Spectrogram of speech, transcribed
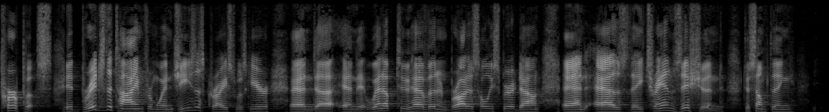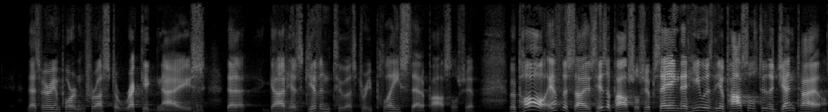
purpose. It bridged the time from when Jesus Christ was here and, uh, and it went up to heaven and brought his Holy Spirit down. And as they transitioned to something that's very important for us to recognize that God has given to us to replace that apostleship. But Paul emphasized his apostleship, saying that he was the apostle to the Gentiles.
